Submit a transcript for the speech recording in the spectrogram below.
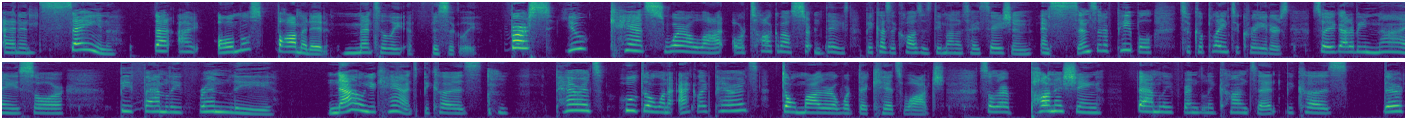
and insane that I almost vomited mentally and physically. First, you can't swear a lot or talk about certain things because it causes demonetization and sensitive people to complain to creators. So you gotta be nice or be family friendly. Now you can't because parents who don't want to act like parents don't matter what their kids watch. So they're punishing family friendly content because they're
